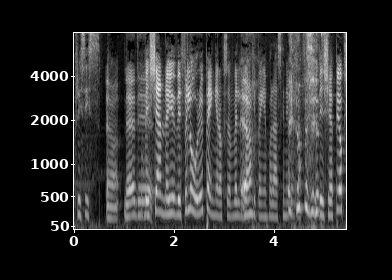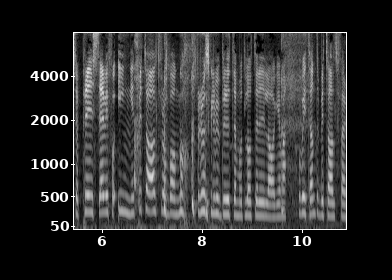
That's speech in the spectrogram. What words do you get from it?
Precis. Ja, nej det... Vi känner ju, vi förlorar ju pengar också, väldigt Ja. mycket pengar på det här ska ni veta. Vi köper ju också priser, vi får inget betalt från Bongo för då skulle vi bryta mot lotterilagen va? Och vi tar inte betalt för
